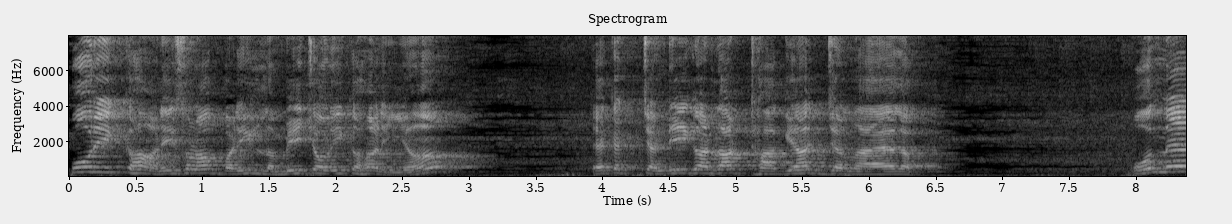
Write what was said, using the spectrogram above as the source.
ਪੂਰੀ ਕਹਾਣੀ ਸੁਣੋ, ਬੜੀ ਲੰਬੀ ਚੌੜੀ ਕਹਾਣੀ ਆ। ਇੱਕ ਚੰਡੀਗੜ੍ਹ ਦਾ ਠਾਗਿਆ ਜਰਨੈਲ। ਉਹਨੇ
